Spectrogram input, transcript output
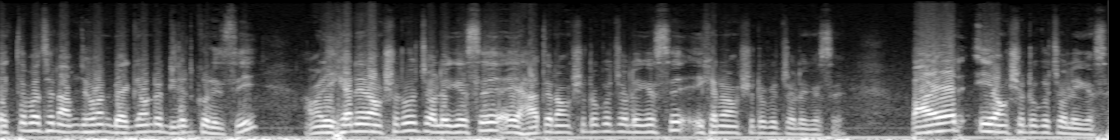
দেখতে পাচ্ছেন আমি যখন ব্যাকগ্রাউন্ডটা ডিলিট করেছি, আমার এখানের অংশটুকু চলে গেছে, এই হাতের অংশটুকু চলে গেছে, এখানের অংশটুকু চলে গেছে, পায়ের এই অংশটুকু চলে গেছে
